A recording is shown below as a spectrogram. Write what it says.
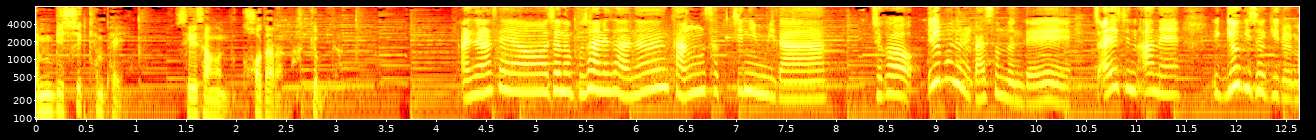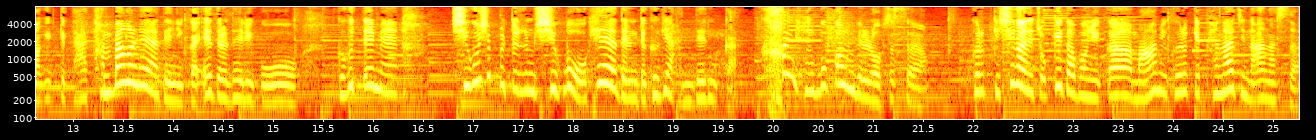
MBC 캠페인 세상은 커다란 학교입니다. 안녕하세요. 저는 부산에 사는 강석진입니다. 제가 일본을 갔었는데 짜여진 안에 여기저기를 막 이렇게 다 탐방을 해야 되니까 애들 데리고 그것 때문에 쉬고 싶을 때 좀 쉬고 해야 되는데 그게 안 되니까 큰 행복감은 별로 없었어요. 그렇게 시간이 쫓기다 보니까 마음이 그렇게 편하지는 않았어요.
